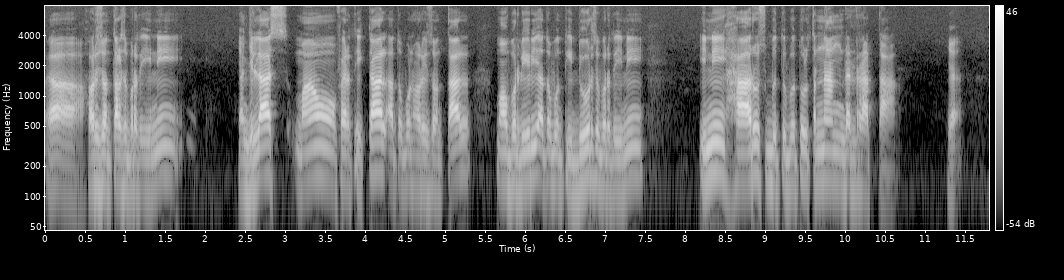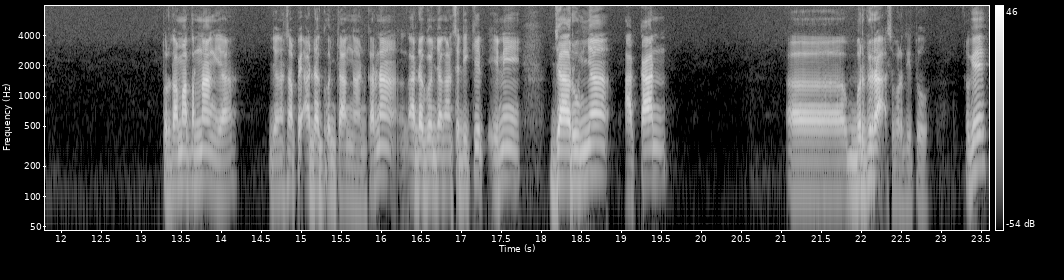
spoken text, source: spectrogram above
uh, horizontal seperti ini. Yang jelas mau vertikal ataupun horizontal, mau berdiri ataupun tidur seperti ini ini harus betul-betul tenang dan rata. Ya. Terutama tenang ya. Jangan sampai ada goncangan. Karena ada goncangan sedikit, ini jarumnya akan e, bergerak seperti itu. Oke.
